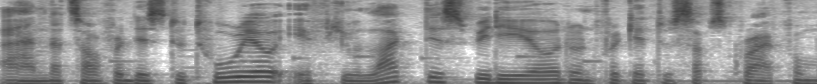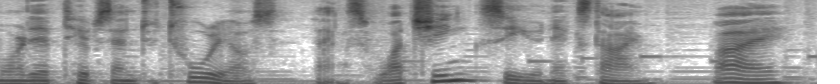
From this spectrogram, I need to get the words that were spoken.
And that's all for this tutorial. If you liked this video, don't forget to subscribe for more dev tips and tutorials. Thanks for watching, see you next time. Bye!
